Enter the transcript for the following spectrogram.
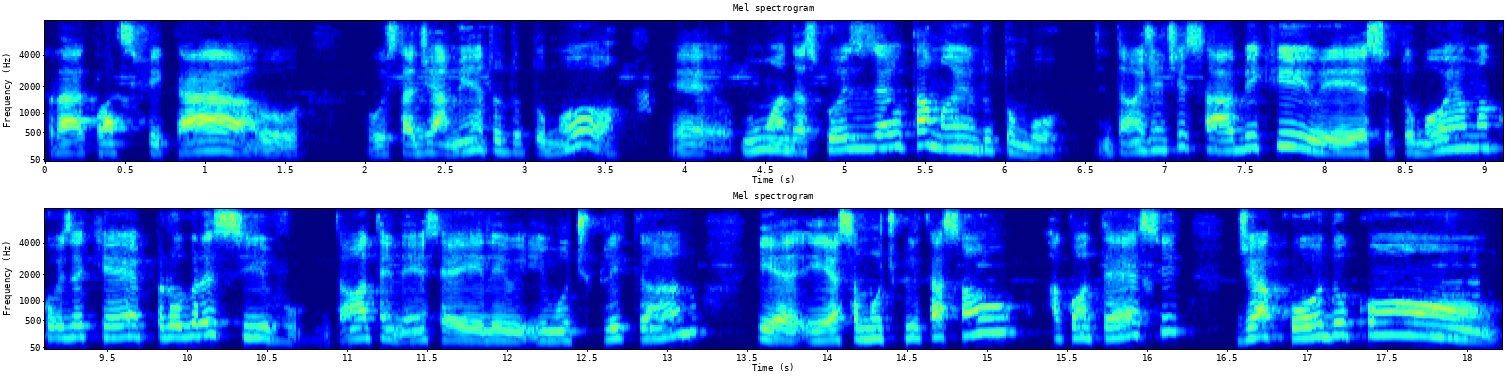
para classificar o, o estadiamento do tumor, é, uma das coisas é o tamanho do tumor. Então, a gente sabe que esse tumor é uma coisa que é progressivo. Então, a tendência é ele ir multiplicando, e, e essa multiplicação acontece de acordo com,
